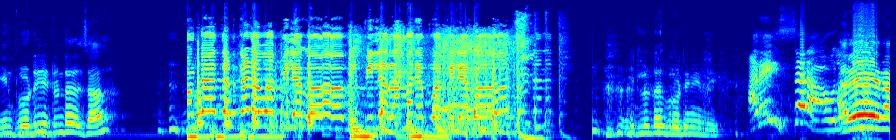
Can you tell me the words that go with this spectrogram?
నేను ప్రోటీన్ ఎట్టుంటా తెలుసా? ఇట్లుంటుంది ప్రోటీన్ ఇది. అరే ఇస్తారా? అరే నా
